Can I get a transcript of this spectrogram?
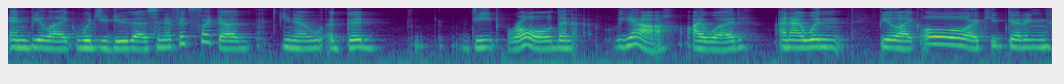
and be like, would you do this? And if it's like a you know a good deep role, then yeah, I would, and I wouldn't be like, oh, I keep getting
